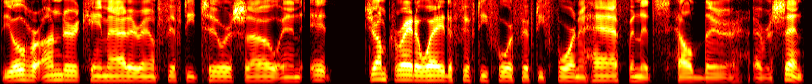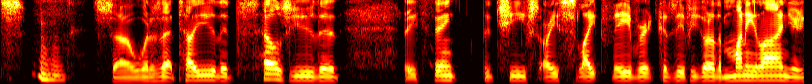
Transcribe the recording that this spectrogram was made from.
The over under came out around 52 or so, and it jumped right away to 54, 54 and a half, and it's held there ever since. Mhm. So, what does that tell you? That tells you that they think the Chiefs are a slight favorite because if you go to the money line, you're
